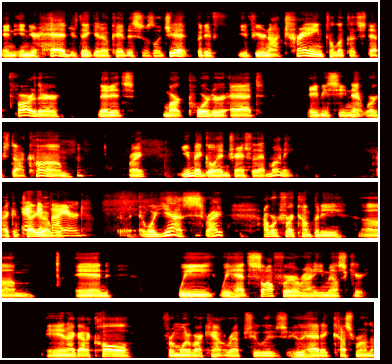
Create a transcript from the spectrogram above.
and in your head you're thinking, okay, this is legit. But if if you're not trained to look a step farther, that it's Mark Porter at abcnetworks.com, right? You may go ahead and transfer that money. I can tell and you, get fired. Uh, well, yes, right. I worked for a company, um, and we we had software around email security, and I got a call from one of our account reps who was who had a customer on the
